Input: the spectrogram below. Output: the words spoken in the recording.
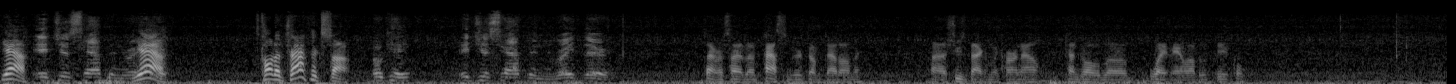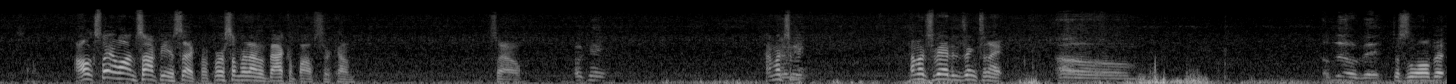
Yeah. It just happened right Yeah. It's called a traffic stop. Okay. It just happened right there. Driver's side, the passenger jumped out on me. Uh, she's back in the car now. Can roll the white male out of the vehicle. So, I'll explain why I'm stopping in a sec, but first I'm gonna have a backup officer come. So, Okay. how much? Okay. Have you, how much have you had to drink tonight? Um, a little bit. Just a little bit.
